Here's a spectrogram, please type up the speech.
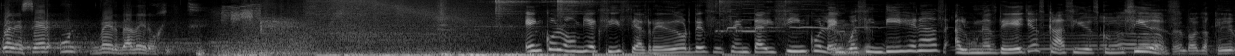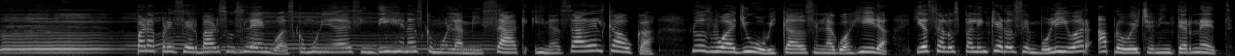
puede ser un verdadero hit. En Colombia existe alrededor de 65 lenguas indígenas, algunas de ellas casi desconocidas. Para preservar sus lenguas, comunidades indígenas como la Misac y Nazá del Cauca, los Guayú ubicados en La Guajira y hasta los palenqueros en Bolívar aprovechan Internet.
